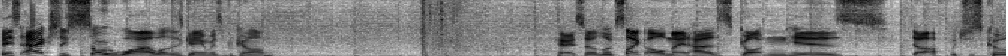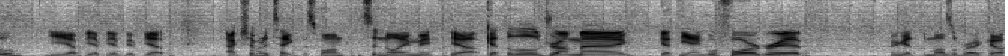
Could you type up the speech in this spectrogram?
it's actually so wild what this game has become. Okay, so it looks like Old Mate has gotten his stuff, which is cool. Yep, yep, yep, yep, yep. Actually, I'm going to take this one. It's annoying me. Yeah, get the little drum mag, get the angle foregrip, and get the muzzle breaker.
